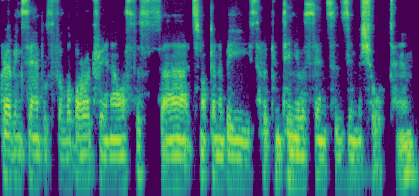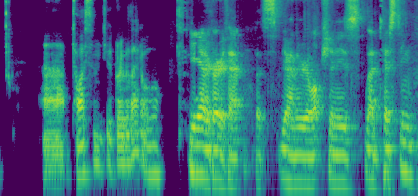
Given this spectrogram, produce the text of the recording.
grabbing samples for laboratory analysis. Uh, it's not going to be sort of continuous sensors in the short term. Uh, Tyson, do you agree with that? Or yeah, I agree with that. That's the only real option is lab testing.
